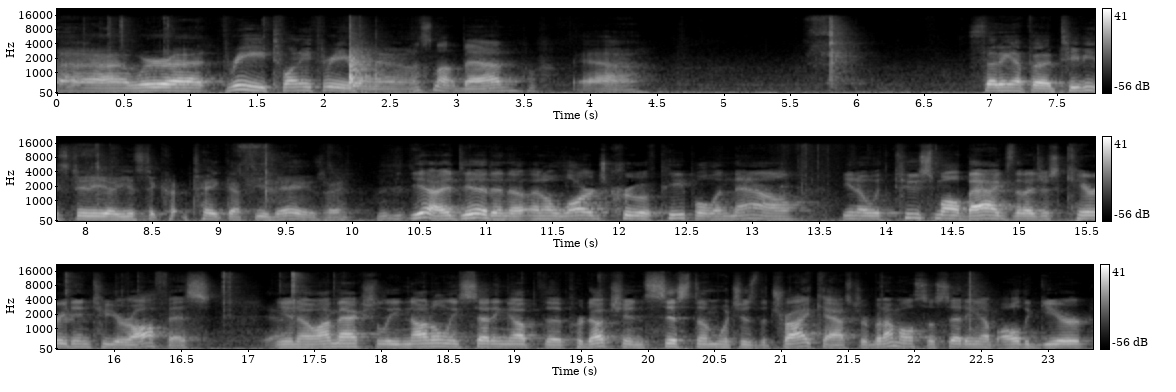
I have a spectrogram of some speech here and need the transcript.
Uh, we're at 323 right now. That's not bad. Yeah. Setting up a TV studio used to take a few days, right? Yeah, it did, and a, and a large crew of people. And now, you know, with two small bags that I just carried into your office, Yeah. you know, I'm actually not only setting up the production system, which is the TriCaster, but I'm also setting up all the gear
